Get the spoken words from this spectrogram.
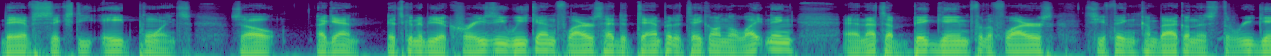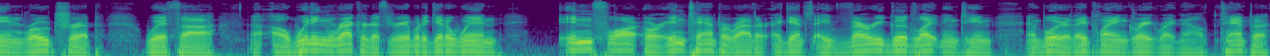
They have 68 points. So, again, it's going to be a crazy weekend. Flyers head to Tampa to take on the Lightning, and that's a big game for the Flyers. See if they can come back on this three game road trip with uh, a winning record. If you're able to get a win in Florida or in Tampa rather against a very good Lightning team. And boy, are they playing great right now. Tampa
